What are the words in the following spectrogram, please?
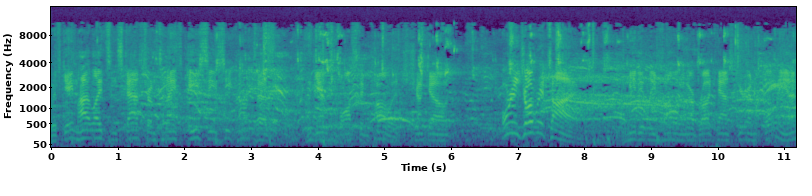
with game highlights and stats from tonight's ACC contest against Boston College. Check out Orange overtime. Immediately following our broadcast here in Olean.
